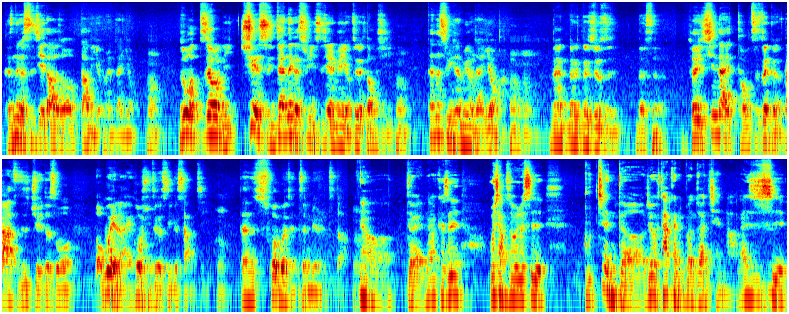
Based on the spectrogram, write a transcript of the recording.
可是那个世界到的时候，到底有没有人在用？嗯，如果之后你确实你在那个虚拟世界里面有这个东西，嗯，但那虚拟世界没有人在用啊，嗯嗯，那那那就是垃圾了。所以现在投资这个，大家只是觉得说，哦，未来或许这个是一个商机，嗯，但是会不会成真，没有人知道。嗯，对，那可是我想说，就是不见得，就他可能不能赚钱啦，但是是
